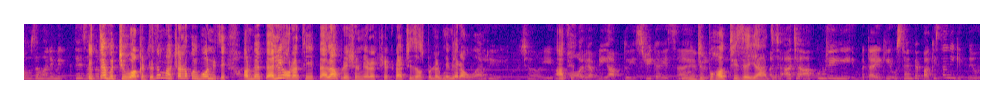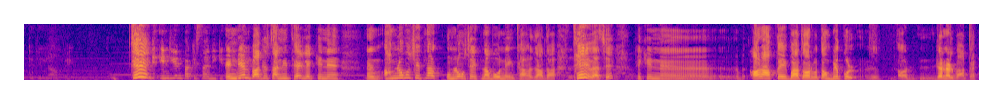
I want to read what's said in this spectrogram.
اتنے بچے ہوا کرتے تھے۔ ماشاء اللہ کوئی وہ نہیں تھے۔ اور میں پہلی عورت تھی پہلا آپریشن میرا شیخ راشد ہاسپٹل میں میرا ہوا ہے مجھے بہت چیزیں یاد ہیں اچھا آپ کو مجھے یہ بتائیے کہ اس ٹائم پہ پاکستانی کتنے ہوتے تھے یہاں پہ تھے انڈین پاکستانی انڈین پاکستانی تھے لیکن ہم لوگوں سے اتنا ان لوگوں سے اتنا وہ نہیں تھا زیادہ تھے ویسے لیکن اور آپ کو ایک بات اور بتاؤں بالکل جنرل بات ہے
